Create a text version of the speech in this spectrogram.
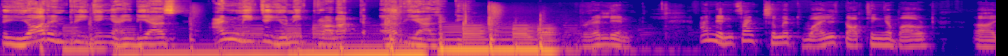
to your intriguing ideas and make a unique product a reality. Brilliant. And in fact, Sumit, while talking about uh,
